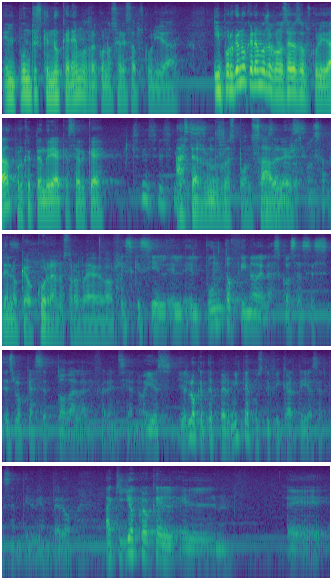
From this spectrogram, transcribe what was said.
El punto es que no queremos reconocer esa oscuridad. ¿Y por qué no queremos reconocer esa oscuridad? Porque tendría que ser qué? Hacernos responsables, de lo que ocurre a nuestro alrededor. Es que sí, el, punto fino de las cosas es, lo que hace toda la diferencia, ¿no? Y es, es, lo que te permite justificarte y hacerte sentir bien. Pero aquí yo creo que el... Eh,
